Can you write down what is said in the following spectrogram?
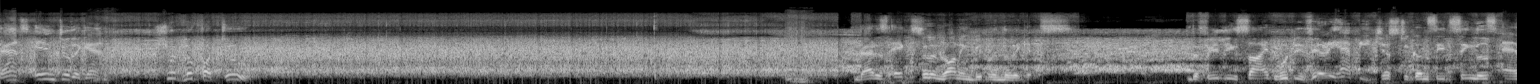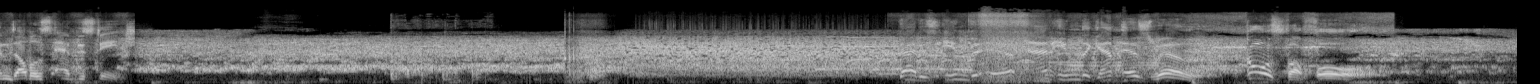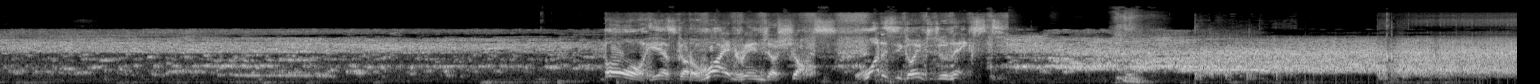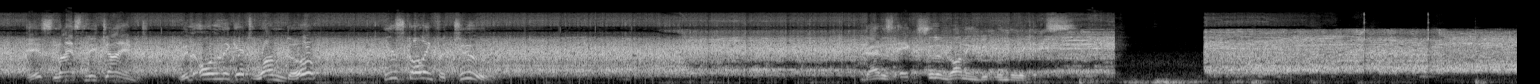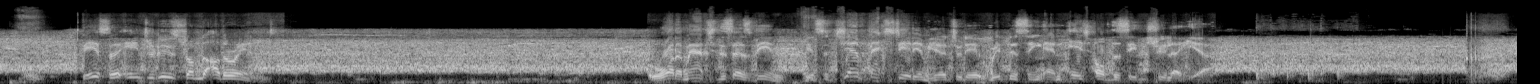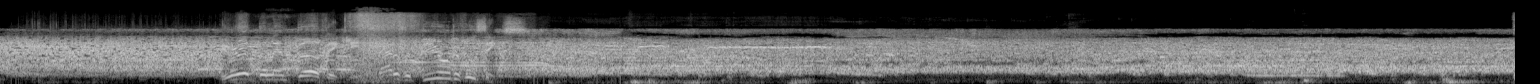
That's into the gap. Should look for two. That is excellent running between the wickets. The fielding side would be very happy just to concede singles and doubles at this stage. That is in the air and in the gap as well. Goes for four. Oh, he has got a wide range of shots. What is he going to do next? It's nicely timed. We'll only get one though. He's calling for two. That is excellent running between the wickets. Pacer introduced from the other end. What a match this has been. It's a jam-packed stadium here today, witnessing an edge of the seat thriller here. He read the length perfectly. That is a beautiful six.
